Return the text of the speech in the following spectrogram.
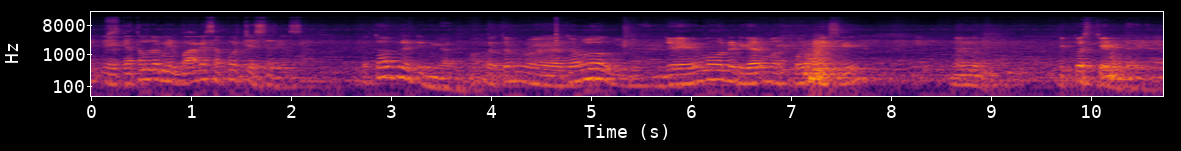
అంటే గతంలో మీరు బాగా సపోర్ట్ చేశారు కదా సార్. ప్రతాప్ రెడ్డిని కాదు. మా గతం గతంలో జగన్మోహన్ రెడ్డి గారు మాకు ఫోన్ చేసి నన్ను రిక్వెస్ట్ చేయడం జరిగింది.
